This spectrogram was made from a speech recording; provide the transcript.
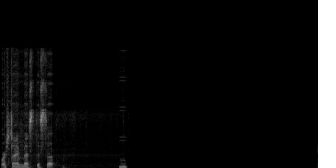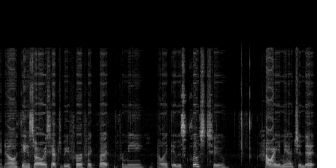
course I messed this up. Know things don't always have to be perfect, but for me, I like it as close to how I imagined it.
